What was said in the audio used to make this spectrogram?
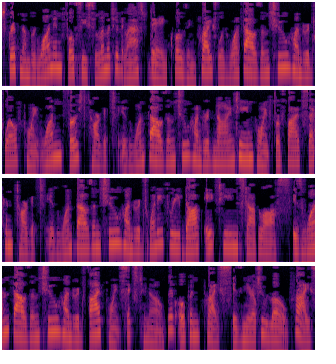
Script number 1 in Infosys Limited last day. Closing price was 1212.1 first target is 1219.45 second target is 1223.18 stop loss is 1205.6 to know if open price is near too low price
